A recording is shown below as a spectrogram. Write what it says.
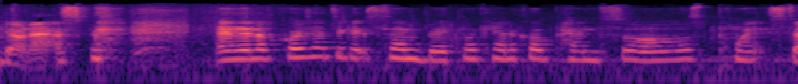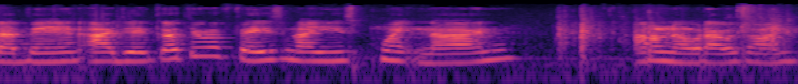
don't ask. and then of course I had to get some Bic mechanical pencils, 0.7. I did go through a phase when I used 0.9. I don't know what I was on.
